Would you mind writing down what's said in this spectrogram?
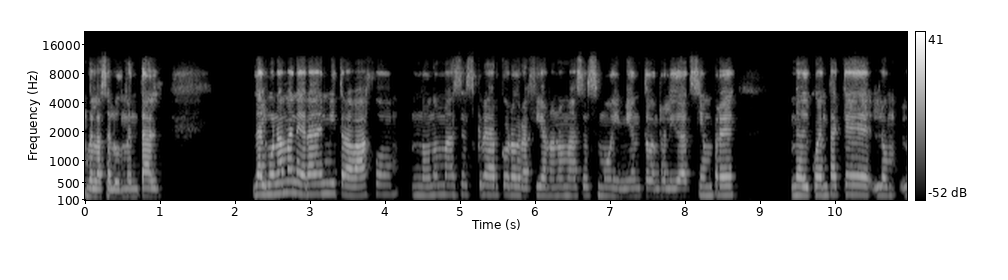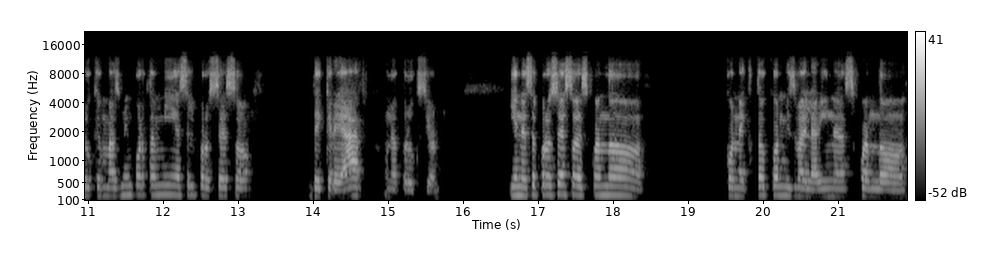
de la salud mental. De alguna manera en mi trabajo no nomás es crear coreografía, no nomás es movimiento, en realidad siempre me doy cuenta que lo, lo que más me importa a mí es el proceso de crear una producción. Y en ese proceso es cuando conecto con mis bailarinas, cuando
